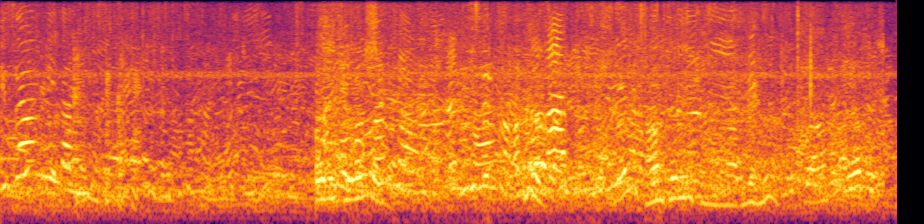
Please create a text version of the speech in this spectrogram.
Güzel miydi? Tam senin için bunlar biliyor musun?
